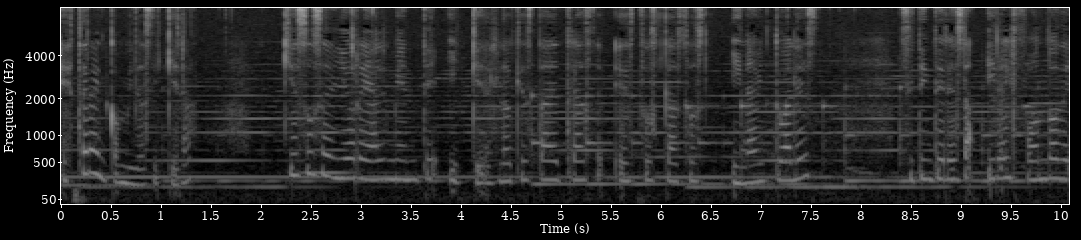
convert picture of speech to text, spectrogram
¿Estarán con vida siquiera? Sucedió realmente y qué es lo que está detrás de estos casos inhabituales. Si te interesa ir al fondo de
